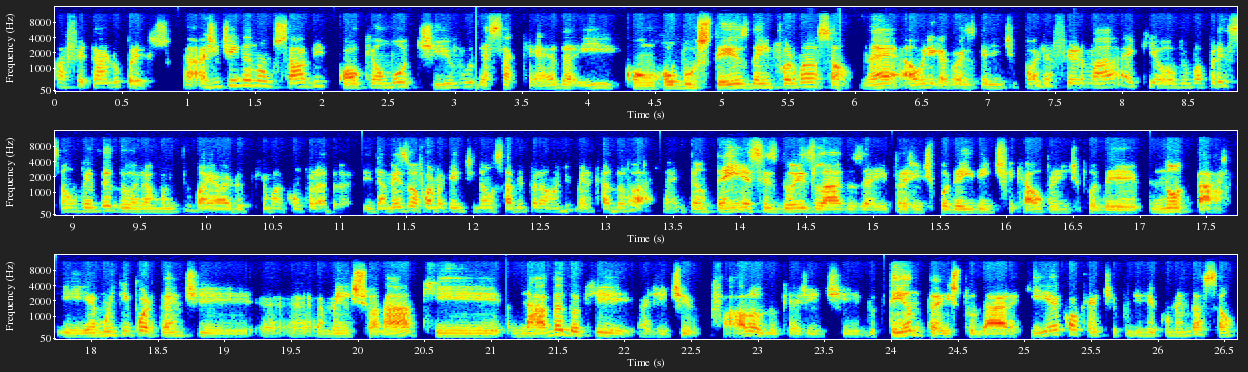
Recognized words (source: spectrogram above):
afetar no preço. A gente ainda não sabe qual é o motivo dessa queda aí com robustez da informação, né? A única coisa que a gente pode afirmar é que houve uma pressão vendedora muito maior do que uma compradora. E da mesma forma que a gente não sabe para onde o mercado vai. Né? Então tem esses dois lados aí para a gente poder identificar ou para a gente poder notar. E é muito importante é, é, mencionar que nada do que a gente fala ou do que a gente tenta estudar aqui é qualquer tipo de recomendação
